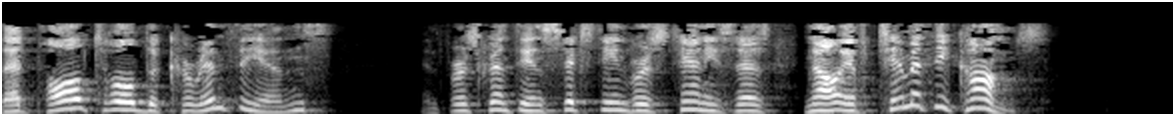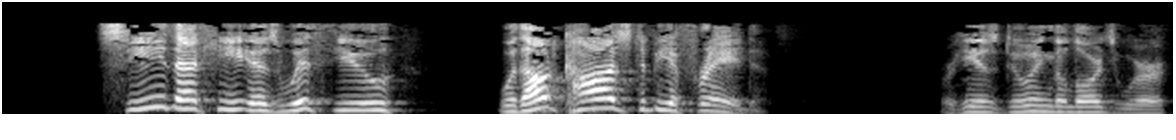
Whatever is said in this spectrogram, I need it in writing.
that Paul told the Corinthians in 1 Corinthians 16, verse 10, he says, Now if Timothy comes, see that he is with you without cause to be afraid, for he is doing the Lord's work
